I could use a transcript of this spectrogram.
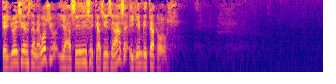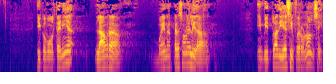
que yo hiciera este negocio, y así dice que así se hace, y ya invité a todos. Y como tenía Laura buena personalidad, invitó a 10 y fueron 11.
